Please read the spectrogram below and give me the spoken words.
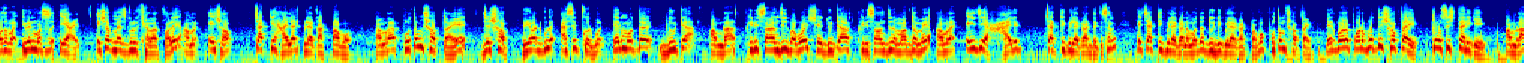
অথবা ইভেন্ট ভার্সেস এআই এইসব ম্যাচগুলো খেলার ফলে আমরা এইসব চারটি হাইলাইট প্লে কার্ড পাবো। আমরা প্রথম সপ্তাহে যেসব রিওয়ার্ডগুলো অ্যাসিভ করব, এর মধ্যে দুইটা আমরা ফ্রি সানজিল পাবো। সেই দুইটা ফ্রি সানজিলের মাধ্যমে আমরা এই যে হাইলাইট চারটি প্লে কার্ড দেখতেছেন, এই চারটি প্লে কার্ডের মধ্যে দুইটি প্লে কার্ড পাবো প্রথম সপ্তাহে। এরপর পরবর্তী সপ্তাহে পঁচিশ তারিখে আমরা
